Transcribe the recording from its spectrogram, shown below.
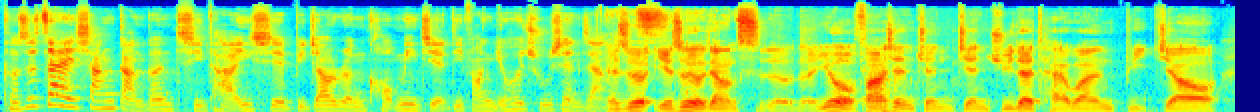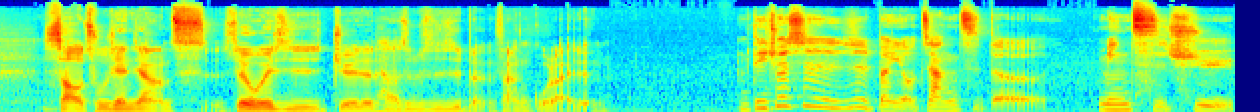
可是，在香港跟其他一些比较人口密集的地方，也会出现这样的也。是也是有这样的词的，对，因为我发现简简居在台湾比较少出现这样的词，所以我一直觉得它是不是日本翻过来的？的确是日本有这样子的名词去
